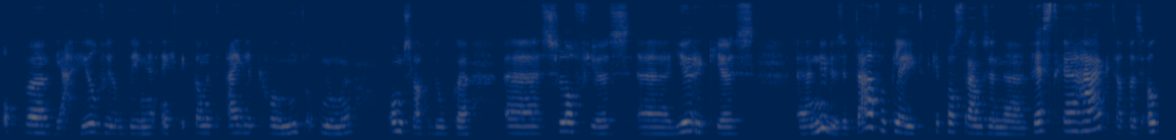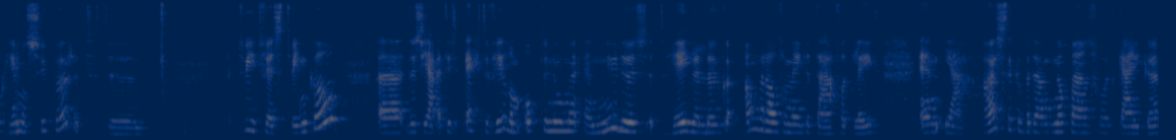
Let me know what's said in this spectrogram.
op ja heel veel dingen. Echt ik kan het eigenlijk gewoon niet opnoemen. Omslagdoeken slofjes jurkjes. Nu dus een tafelkleed. Ik heb pas trouwens een vest gehaakt. Dat was ook helemaal super. Het, het tweetvest dus ja het is echt te veel om op te noemen. En nu dus het hele leuke anderhalve meter tafelkleed. En ja hartstikke bedankt nogmaals voor het kijken.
